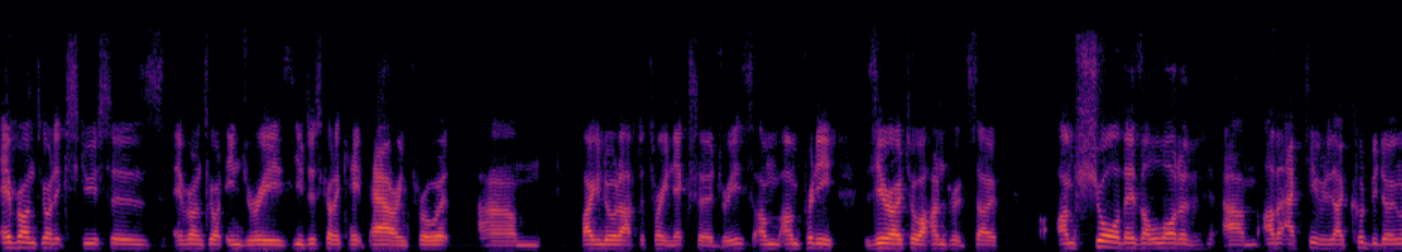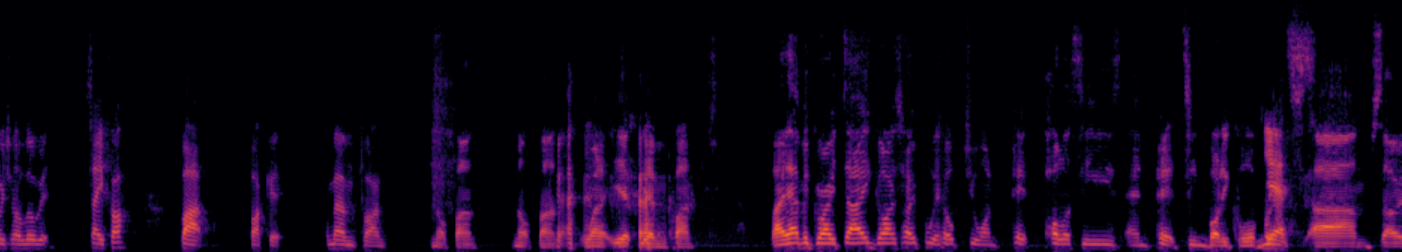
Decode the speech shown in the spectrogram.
everyone's got excuses, everyone's got injuries. You just got to keep powering through it. Um, if I can do it after three neck surgeries, I'm I'm pretty zero to a hundred. So I'm sure there's a lot of um, other activities I could be doing which are a little bit safer, but fuck it, I'm having fun. Not fun. Not fun. Yep, you're having fun. Mate, have a great day, guys. Hopefully, we helped you on pet policies and pets in body corporates. Yes. Um, so,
